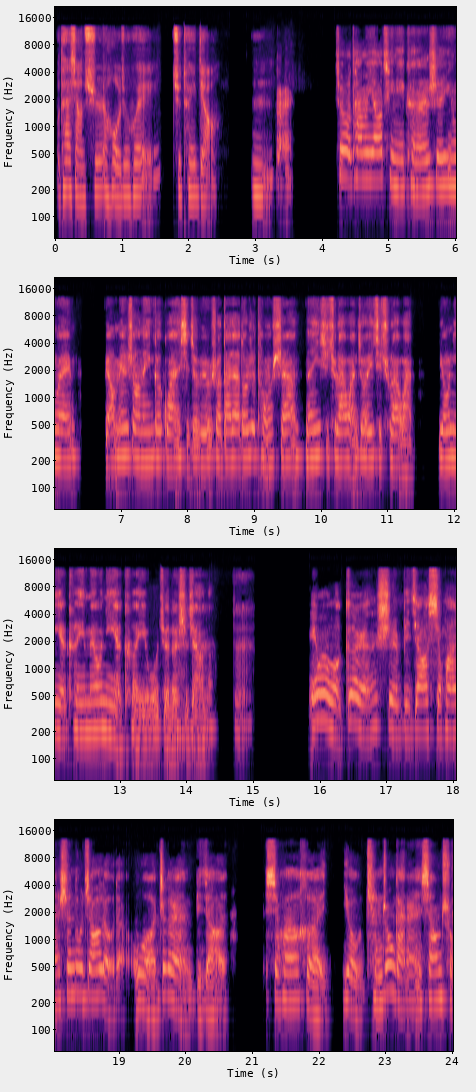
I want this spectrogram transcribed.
不太想去，然后我就会去推掉。嗯，对，就他们邀请你，可能是因为表面上的一个关系，就比如说大家都是同事啊，能一起出来玩就一起出来玩，有你也可以，没有你也可以，我觉得是这样的。对，因为我个人是比较喜欢深度交流的，我这个人比较喜欢和有沉重感的人相处。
